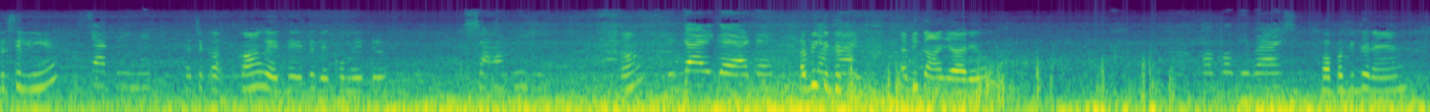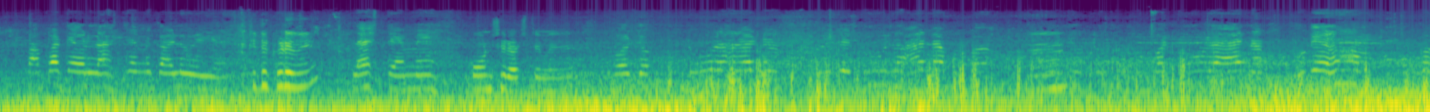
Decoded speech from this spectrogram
किधर से लिए हैं? अच्छा कहाँ- गए थे? इधर देखो मेरी तरफ़। हाँ? अभी किधर थी अभी कहाँ जा रहे हो? पापा के पास। पापा किधर हैं? पापा रास्ते में है। किधर खड़े हुए हैं? रास्ते में। कौन से रास्ते में हैं? वो जो दूर है ना वो जो दूर है ना पापा हम्म, वो दूर है ना उधर हम पापा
